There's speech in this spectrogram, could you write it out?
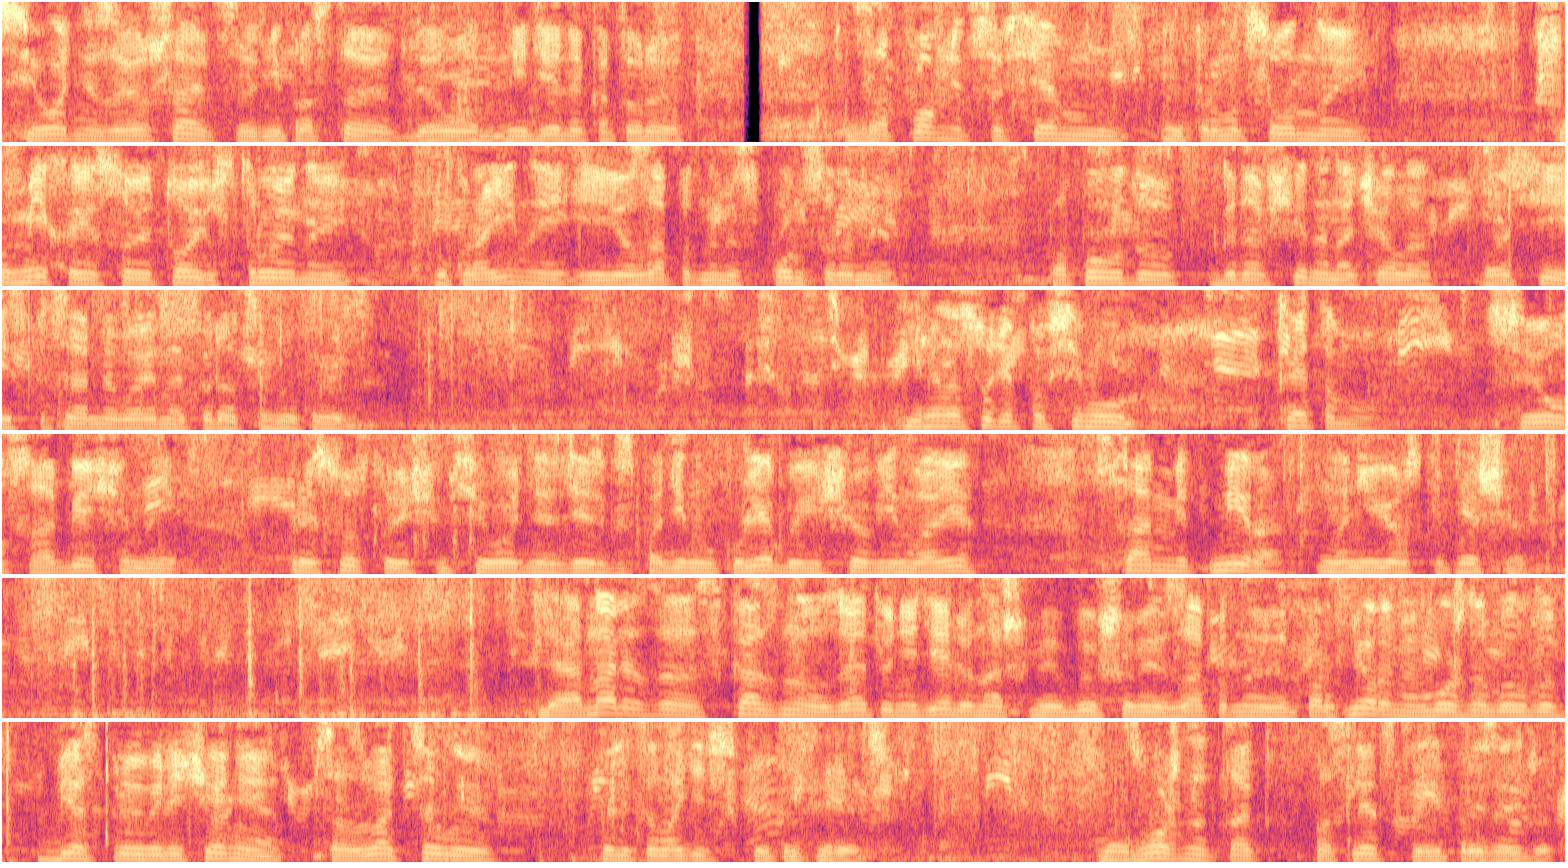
Сегодня завершается непростая для ООН неделя, которая запомнится всем информационной шумихой и суетой, устроенной Украиной и ее западными спонсорами по поводу годовщины начала России специальной военной операции на Украине. Именно, судя по всему, к этому свелся обещанный присутствующим сегодня здесь господином Кулебой еще в январе саммит мира на Нью-Йоркской площадке. Для анализа сказанного за эту неделю нашими бывшими западными партнерами можно было бы без преувеличения созвать целую политологическую конференцию. Возможно, так впоследствии и произойдет.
